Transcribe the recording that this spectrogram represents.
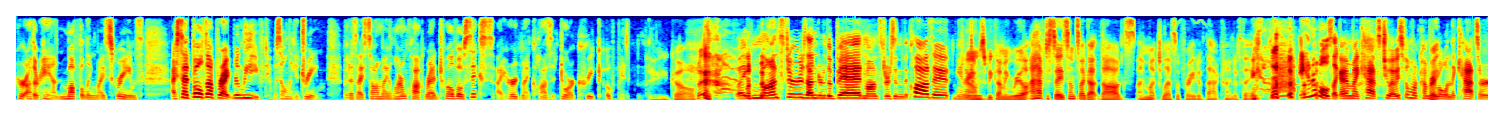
her other hand muffling my screams. I sat bolt upright, relieved it was only a dream. But as I saw my alarm clock read 1206, I heard my closet door creak open. There you go. Like monsters under the bed, monsters in the closet, you know. Dreams becoming real. I have to say, since I got dogs, I'm much less afraid of that kind of thing. Animals, like I have my cats too. I always feel more comfortable Right. when the cats are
